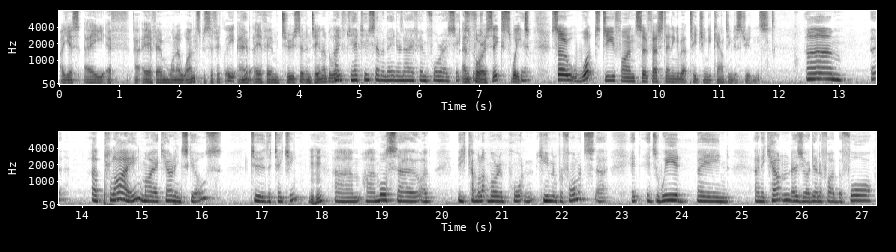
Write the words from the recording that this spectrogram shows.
I guess AF, uh, AFM 101 specifically, and AFM 217, I believe. yeah, 217 and AFM 406. and which- 406, sweet. Yeah. So, what do you find so fascinating about teaching accounting to students? Um, uh, applying my accounting skills to the teaching. Mm-hmm. Um, I'm also I've become a lot more important human performance. Uh, it, it's weird being an accountant, as you identified before.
